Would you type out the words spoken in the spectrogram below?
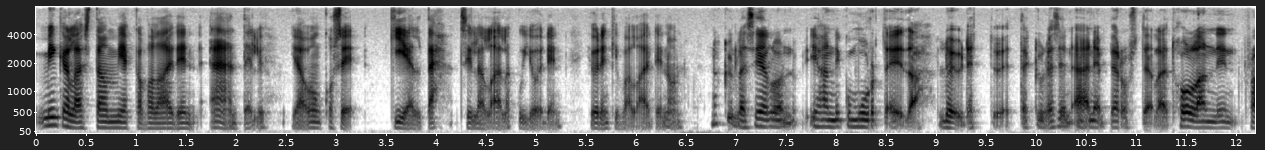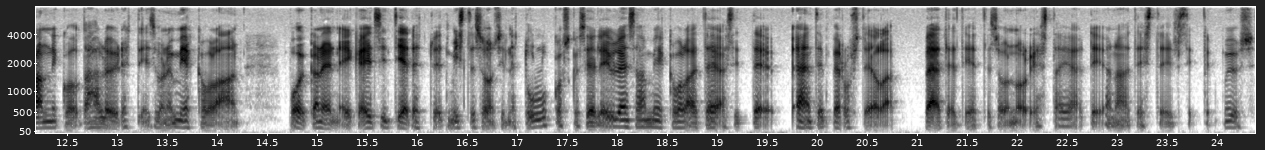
Minkälaista on miekkavalaiden ääntely ja onko se kieltä sillä lailla kuin joiden, joidenkin valaiden on? No kyllä siellä on ihan niin kuin murteita löydetty, että kyllä sen äänen perusteella, että Hollannin rannikoltahan löydettiin semmoinen miekkavalaan poikainen, eikä ensin tiedetty, että mistä se on sinne tullut, koska siellä ei yleensä ole miekkavalaita ja sitten äänten perusteella pääteltiin, että se on Norjasta ja DNA-testeillä sitten myös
